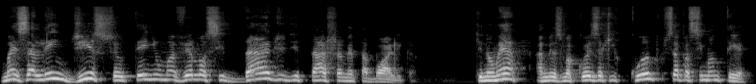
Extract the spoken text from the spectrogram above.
Mas, além disso, eu tenho uma velocidade de taxa metabólica, que não é a mesma coisa que quanto precisa para se manter.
